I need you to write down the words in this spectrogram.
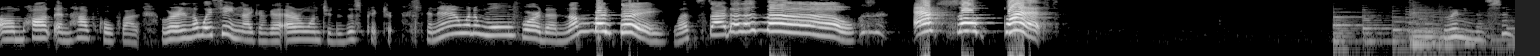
um hot and half cold planet. We're in the way scene. I can get everyone to do this picture. And then I'm gonna move for the number three. Let's start at now. Exoplanets. In the center.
